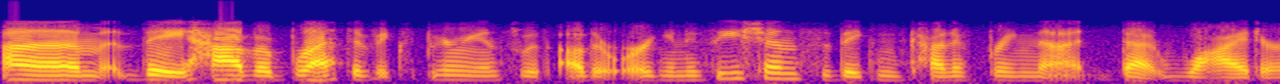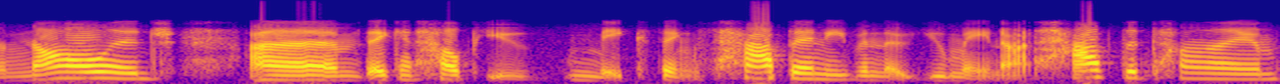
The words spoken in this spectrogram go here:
Um, they have a breadth of experience with other organizations so they can kind of bring that, that wider knowledge. Um, they can help you make things happen even though you may not have the time.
